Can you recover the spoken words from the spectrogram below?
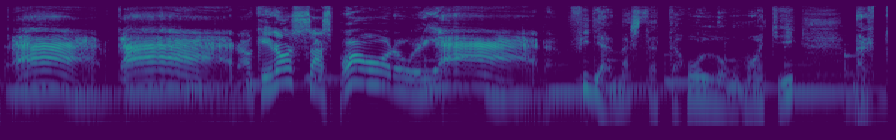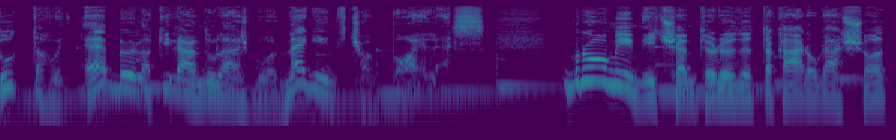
Kár, kár, aki rossz, az pórul jár! Figyelmeztette Holló Matyi, mert tudta, hogy ebből a kirándulásból megint csak baj lesz. Brumi mit sem törődött a károgással,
